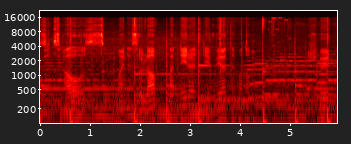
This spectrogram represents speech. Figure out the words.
Sieht's aus. Meine Solarpanelen, die werden immer noch schön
